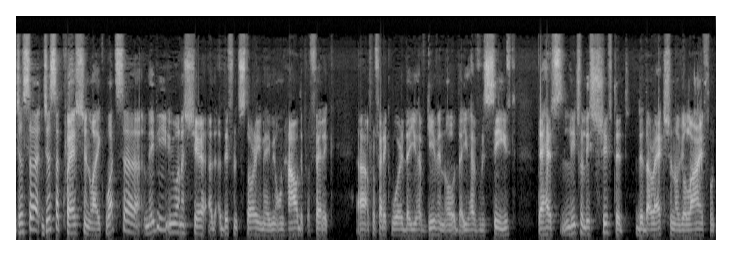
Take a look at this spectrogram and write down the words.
just a just a question, like what's uh, maybe you want to share a, a, different story, maybe on how the prophetic uh, prophetic word that you have given or that you have received that has literally shifted the direction of your life. Okay.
